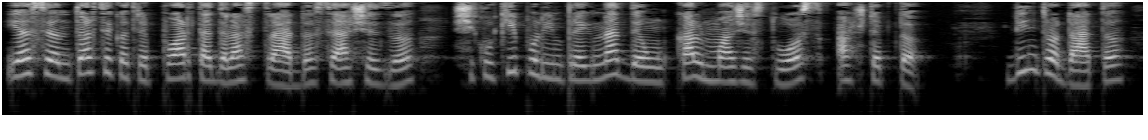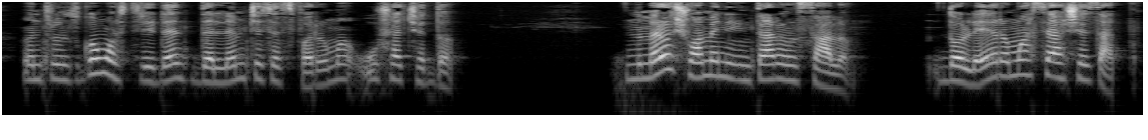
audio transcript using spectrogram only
El se întoarse către poarta de la stradă, se așeză și cu chipul impregnat de un cal majestuos așteptă. Dintr-o dată, într-un zgomot strident de lemn ce se sfărâmă, ușa cedă. Numeroși oameni intrară în sală. Dole rămase așezat.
